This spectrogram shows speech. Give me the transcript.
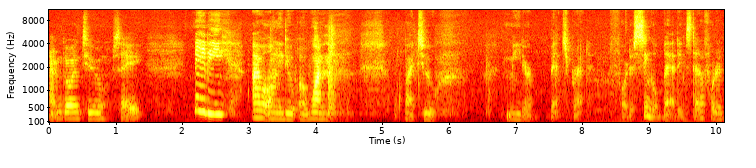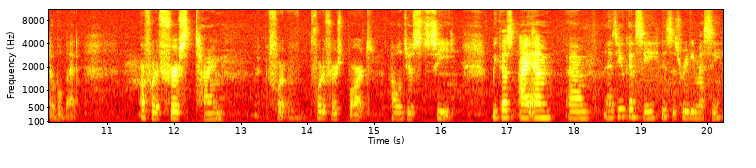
I'm going to say maybe I will only do a 1 by 2 meter bedspread for the single bed instead of for the double bed or for the first time for for the first part. I will just see because I am um, as you can see this is really messy.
